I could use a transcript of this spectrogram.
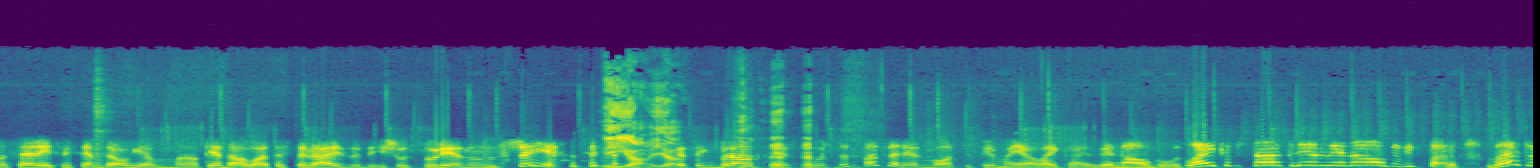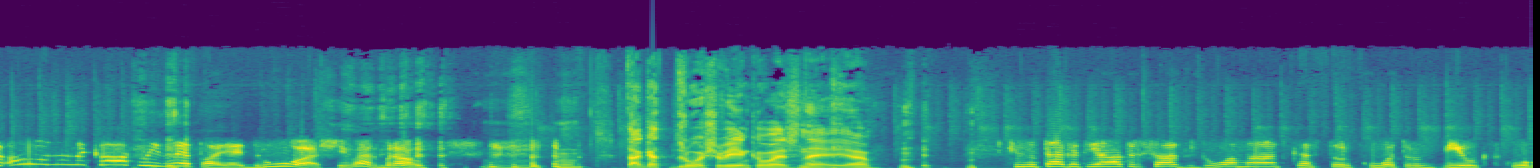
no sērijas visiem draugiem uh, piedāvāt, es tevi aizvedīšu uz turienu un uz šejienu. Jā, jā. Ka tik braukties tur. Tas pats arī ar moci pirmajā laikā ir vienalga uz laikapstākļiem, vienalga vispār vētru. O, nu nekās līdz liepājai droši var braukt. Mhm. Tagad droši vien, ka vairs nē. Ja? Nu, tagad jātur sāc domāt, kas tur, ko tur vilkt, ko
